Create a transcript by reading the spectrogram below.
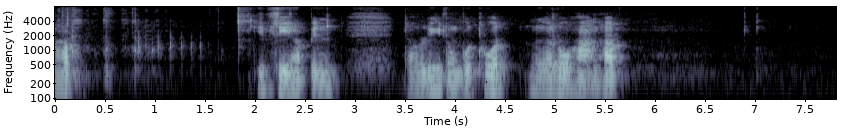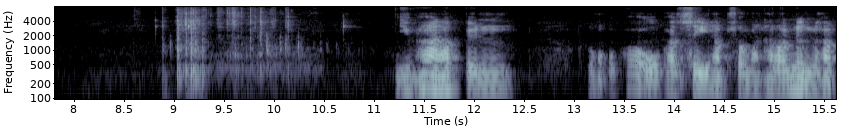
นะครับ ยี่สี่นะครับเป็นเตารีดหลวงปู่ทวด เนื้อโลหะครับ ยี่ห้านะครับเป็นหลวงพ่อโอภาสีครับสองพันห้าร้อยหนึ่งนะครับ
